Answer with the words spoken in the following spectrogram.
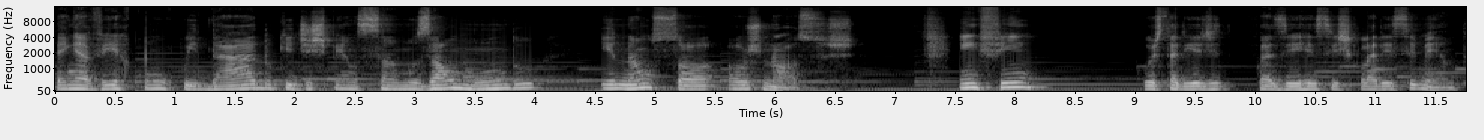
tem a ver com o cuidado que dispensamos ao mundo e não só aos nossos. Enfim, gostaria de fazer esse esclarecimento.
